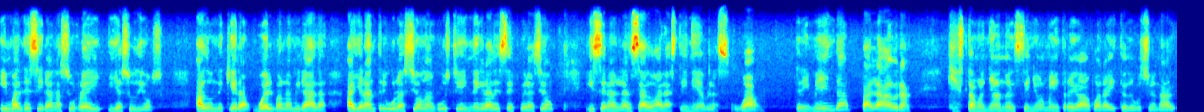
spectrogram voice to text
y maldecirán a su rey y a su Dios. A donde quiera vuelvan la mirada, hallarán tribulación, angustia y negra desesperación y serán lanzados a las tinieblas. ¡Wow! Tremenda palabra que esta mañana el Señor me ha entregado para este devocional.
